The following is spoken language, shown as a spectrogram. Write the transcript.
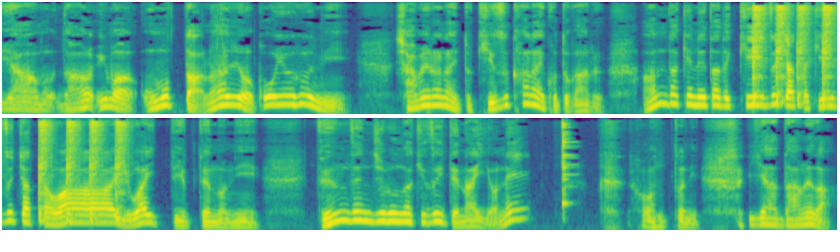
いやもう、だ、今思った。ラジオこういう風に喋らないと気づかないことがある。あんだけネタで気づちゃった、気づちゃった、わーい、わいって言ってんのに、全然自分が気づいてないよね。本当に。いや、ダメだ。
